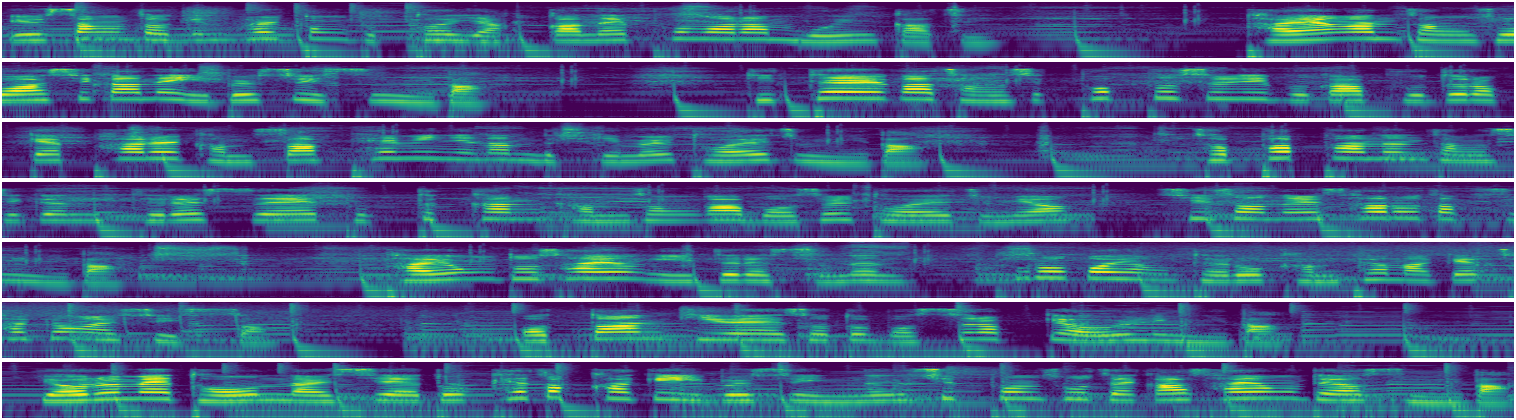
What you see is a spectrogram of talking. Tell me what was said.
일상적인 활동부터 약간의 포멀한 모임까지 다양한 장소와 시간에 입을 수 있습니다. 디테일과 장식 퍼프 슬리브가 부드럽게 팔을 감싸 페미닌한 느낌을 더해줍니다. 접합하는 장식은 드레스에 독특한 감성과 멋을 더해주며 시선을 사로잡습니다. 다용도 사용 이 드레스는 풀오버 형태로 간편하게 착용할 수 있어 어떠한 기회에서도 멋스럽게 어울립니다. 여름의 더운 날씨에도 쾌적하게 입을 수 있는 쉬폰 소재가 사용되었습니다.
